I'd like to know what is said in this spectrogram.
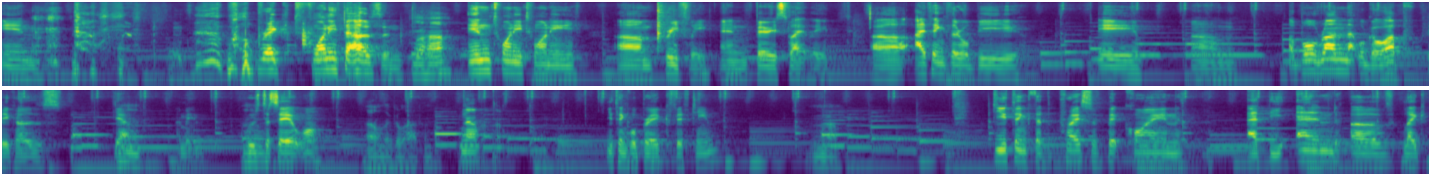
in. will break 20,000 Uh huh. in 2020 um, briefly and very slightly. Uh, I think there will be a um, a bull run that will go up because, yeah, I mean, who's to say it won't? I don't think it'll happen. No? No. You think we'll break 15? No. Do you think that the price of Bitcoin at the end of like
